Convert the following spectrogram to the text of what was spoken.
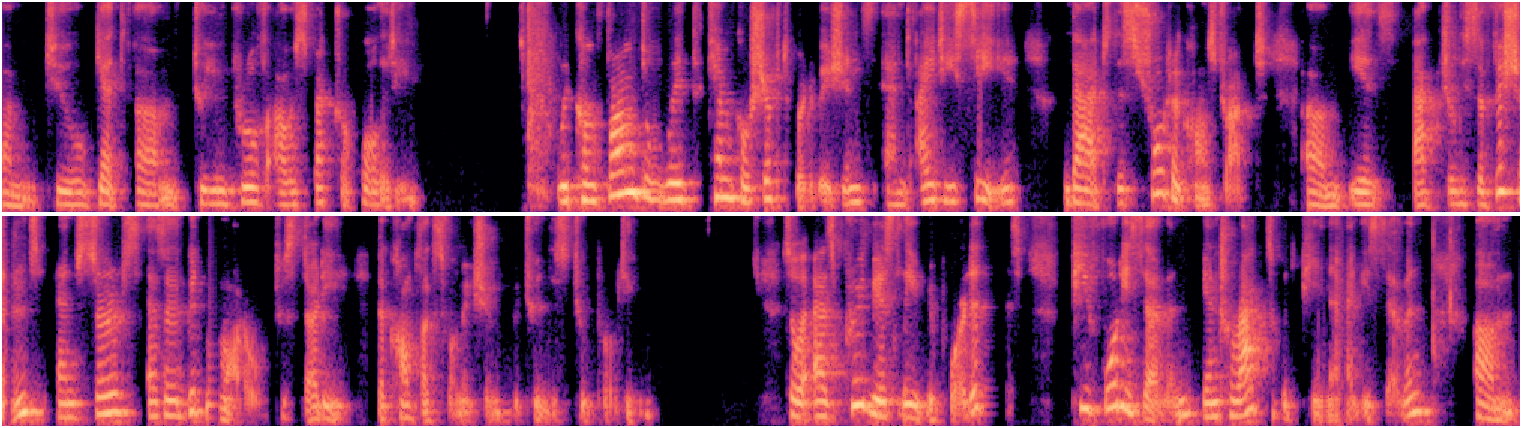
um, to get um, to improve our spectral quality. We confirmed with chemical shift perturbations and ITC that this shorter construct um, is actually sufficient and serves as a good model to study the complex formation between these two proteins. So as previously reported, P47 interacts with P97 um,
